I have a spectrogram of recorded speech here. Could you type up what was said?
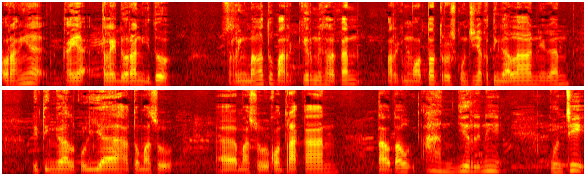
orangnya kayak teledoran gitu. Sering banget tuh parkir misalkan parkir motor terus kuncinya ketinggalan ya kan? Ditinggal kuliah atau masuk eh, masuk kontrakan. Tahu-tahu anjir ini kunci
